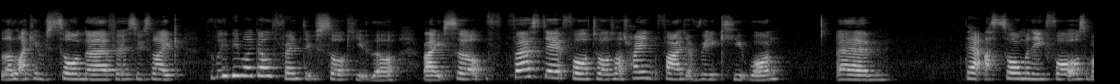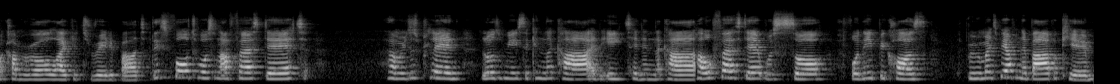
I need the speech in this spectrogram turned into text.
like he was so nervous. He was like, will you be my girlfriend? It was so cute though. Right, so first date photos, I'll try and find a really cute one. Um, there are so many photos on my camera roll, like it's really bad. This photo was on our first date and we are just playing loads of music in the car and eating in the car. Our first date was so funny because we were meant to be having a barbecue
